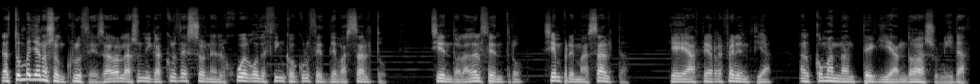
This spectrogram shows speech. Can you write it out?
Las tumbas ya no son cruces, ahora las únicas cruces son el juego de cinco cruces de basalto, siendo la del centro siempre más alta, que hace referencia al comandante guiando a su unidad.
